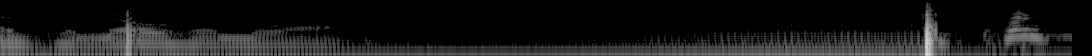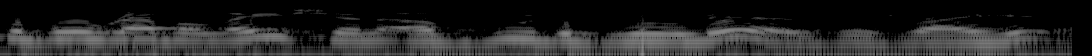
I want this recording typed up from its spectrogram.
and to know him well. The principal revelation of who the groom is is right here.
